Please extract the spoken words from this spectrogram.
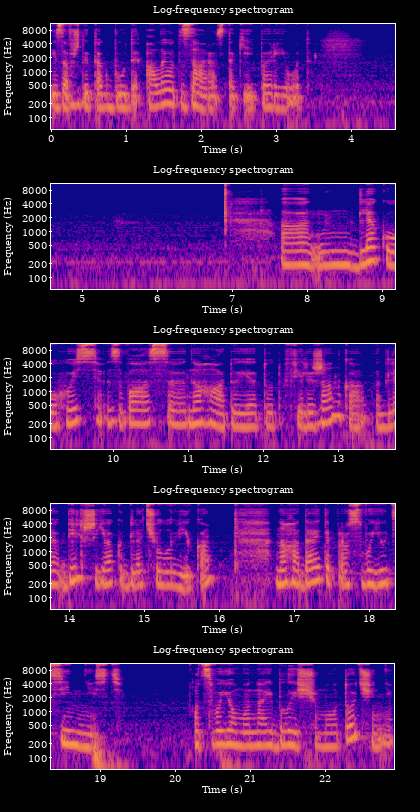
і завжди так буде. Але от зараз такий період. Е, Для когось з вас е, нагадує тут філіжанка для більш як для чоловіка. Нагадайте про свою цінність от своєму найближчому оточенні.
